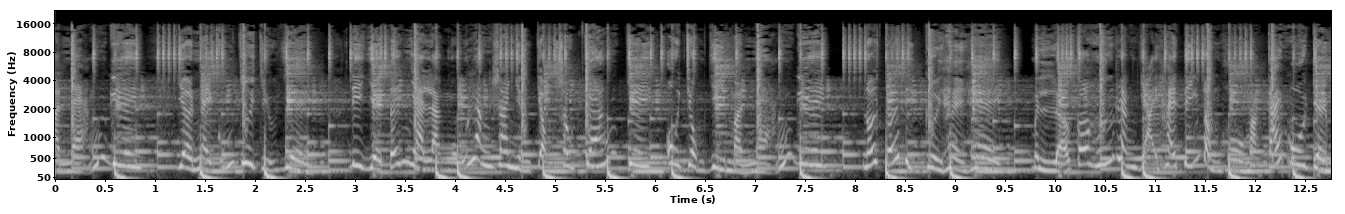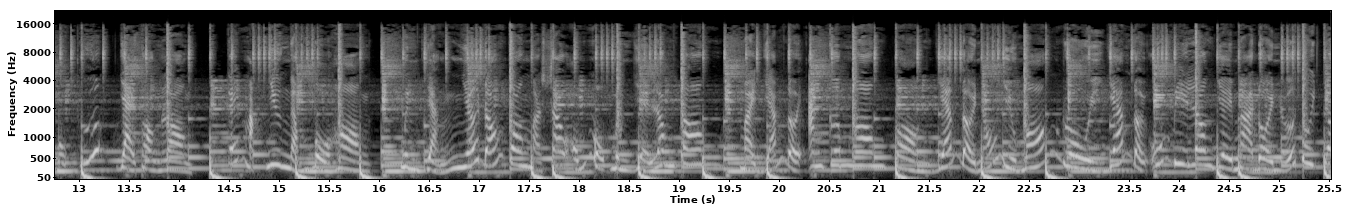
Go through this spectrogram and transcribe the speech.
mà nản ghê. Giờ này cũng chưa chịu về. Đi về tới nhà là ngủ lăn ra nhìn chồng sâu chán chi Ôi chồng gì mà nản ghê. Nói tới thì cười hề hề. Mình lỡ có hứng răng dại hai tiếng đồng hồ Mà cái môi về một thước dài thòn lòn. Cái mặt như ngậm bồ hòn. Mình dặn nhớ đón con mà sao ổng về mà đòi nữa tôi cho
